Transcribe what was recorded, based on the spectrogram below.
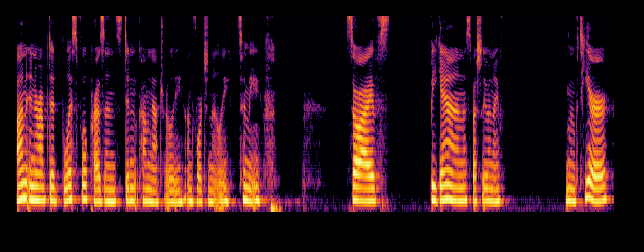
Uninterrupted, blissful presence didn't come naturally, unfortunately, to me. so I've began, especially when I moved here,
